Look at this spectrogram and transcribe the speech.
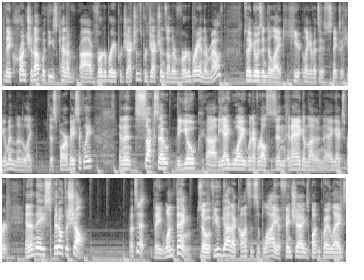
they crunch it up with these kind of uh, vertebrae projections, projections on their vertebrae in their mouth. So it goes into like here, like if it's a snake's a human, then like this far basically, and then sucks out the yolk, uh, the egg white, whatever else is in an egg. I'm not an egg expert, and then they spit out the shell. That's it. They one thing. So if you've got a constant supply of finch eggs, button quail eggs,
